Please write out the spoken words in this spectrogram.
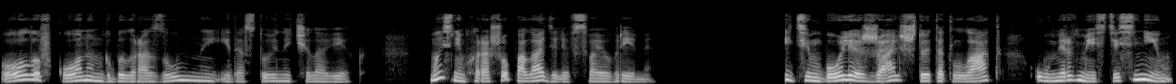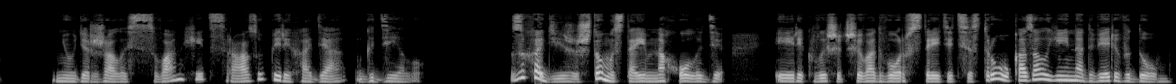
Олаф Конунг был разумный и достойный человек. Мы с ним хорошо поладили в свое время. И тем более жаль, что этот лад умер вместе с ним. Не удержалась Сванхит, сразу переходя к делу. «Заходи же, что мы стоим на холоде?» Эрик, вышедший во двор встретить сестру, указал ей на дверь в дом.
